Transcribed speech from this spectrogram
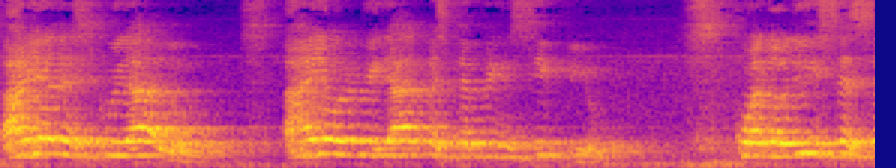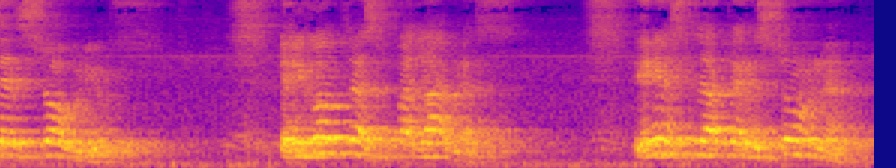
haya descuidado, haya olvidado este principio? Cuando dice ser sobrios, en otras palabras, es la persona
